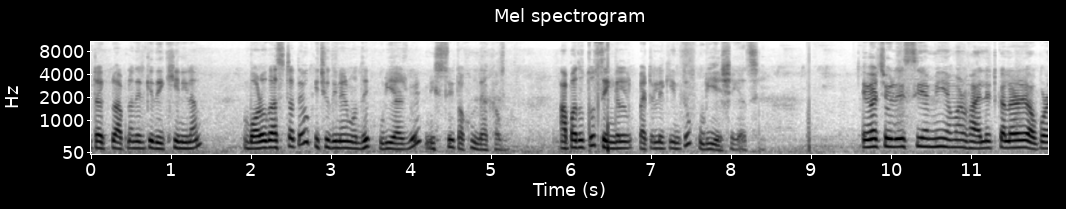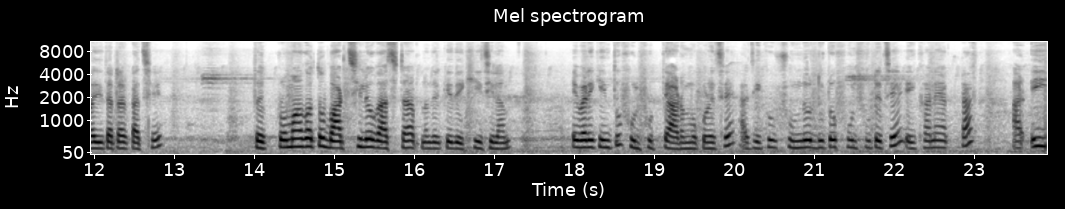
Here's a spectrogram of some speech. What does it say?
এটা একটু আপনাদেরকে দেখিয়ে নিলাম। বড় গাছটাতেও কিছুদিনের মধ্যে কুড়ি আসবে, নিশ্চয়ই তখন দেখাবো। আপাতত সিঙ্গেল প্যাটেলে কিন্তু কুড়ি এসে গেছে। এবার চলে এসেছি আমি আমার ভায়োলেট কালারের অপরাজিতাটার কাছে। তো ক্রমাগত বাড়ছিল গাছটা, আপনাদেরকে দেখিয়েছিলাম। এবারে কিন্তু ফুল ফুটতে আরম্ভ করেছে। আজকে খুব সুন্দর দুটো ফুল ফুটেছে এইখানে একটা, আর এই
